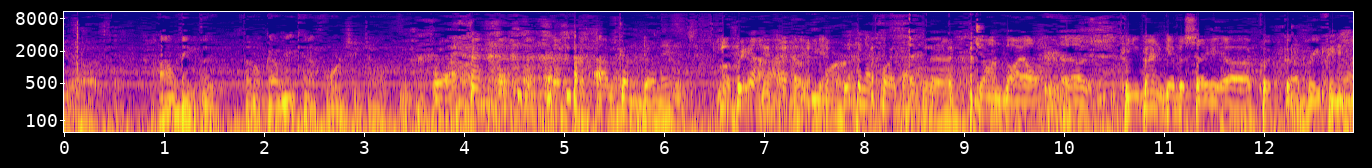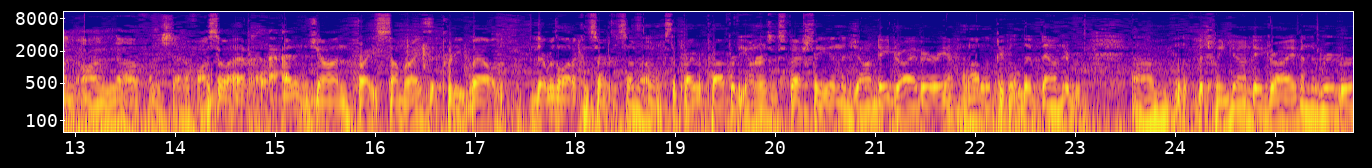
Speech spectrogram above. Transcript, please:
you know. I don't think the federal government can afford you, Joe. Well, I was going to donate it. You are. We can afford that. John Vial, uh, can you kind of give us a uh, quick uh, briefing on, on, uh, from the staff on? So I, I think John probably summarized it pretty well. There was a lot of concerns amongst the private property owners, especially in the John Day Drive area. A lot of the people that live down there um, between John Day Drive and the river.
